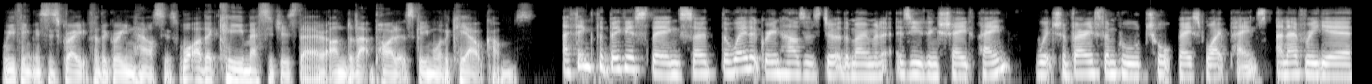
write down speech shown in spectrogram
we think this is great for the greenhouses? What are the key messages there under that pilot scheme or the key outcomes? I think the biggest thing, so the way that greenhouses do at the moment is using shade paint, which are very simple chalk based white paints. And every year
